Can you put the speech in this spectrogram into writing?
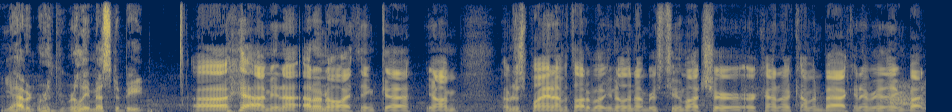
you haven't really missed a beat? Uh, yeah, I mean, I, I, don't know. I think uh, you know I'm I'm just playing. I haven't thought about you know the numbers too much or, or kind of coming back and everything. But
